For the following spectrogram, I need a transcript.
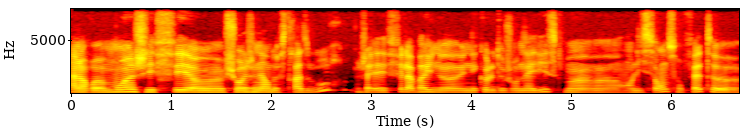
Alors euh, moi j'ai fait, euh, je suis originaire de Strasbourg. J'avais fait là-bas une, école de journalisme euh, en licence en fait. euh,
